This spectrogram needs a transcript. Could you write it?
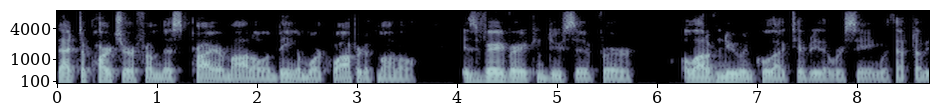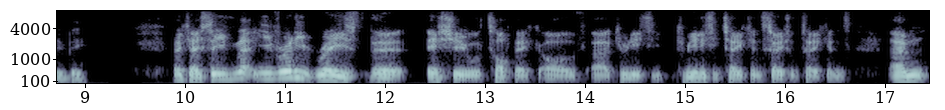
that departure from this prior model and being a more cooperative model is very very conducive for a lot of new and cool activity that we're seeing with FWB. Okay, so you've met, you've already raised the issue or topic of uh, community community tokens, social tokens. Um,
